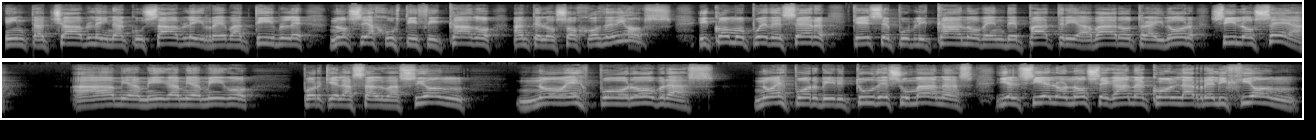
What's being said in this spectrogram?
intachable, inacusable, irrebatible, no sea justificado ante los ojos de Dios? ¿Y cómo puede ser que ese publicano, vende patria, avaro, traidor, sí lo sea? Ah, mi amiga, mi amigo, porque la salvación no es por obras, no es por virtudes humanas y el cielo no se gana con la religión.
